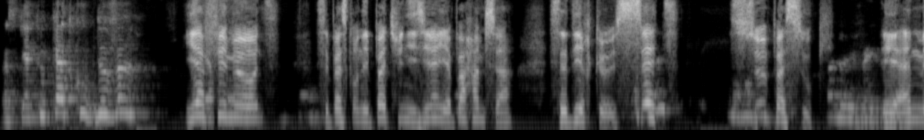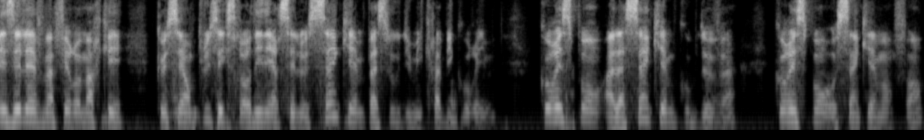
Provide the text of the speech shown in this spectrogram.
Parce qu'il n'y a que quatre coupes de vin. Il y a Fémeod. C'est parce qu'on n'est pas tunisien, il n'y a pas Hamza. C'est-à-dire que cette ce pasouk, et un de mes élèves m'a fait remarquer que c'est en plus extraordinaire, c'est le cinquième pasouk du Mikra Bikurim, correspond à la cinquième coupe de vin, correspond au cinquième enfant,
